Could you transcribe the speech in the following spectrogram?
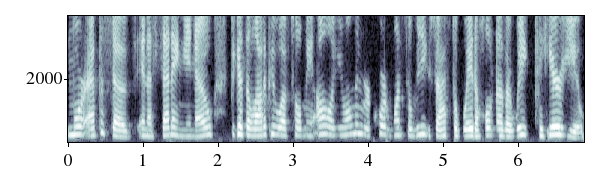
more episodes in a setting, you know, because a lot of people have told me, "Oh, you only record once a week, so I have to wait a whole nother week to hear you."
